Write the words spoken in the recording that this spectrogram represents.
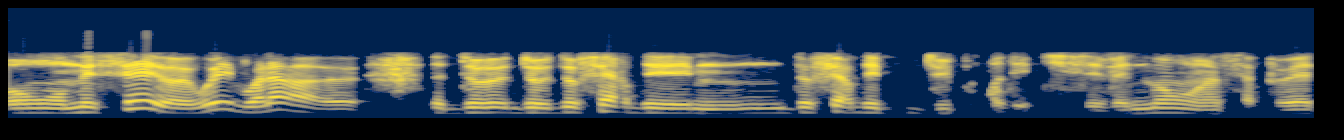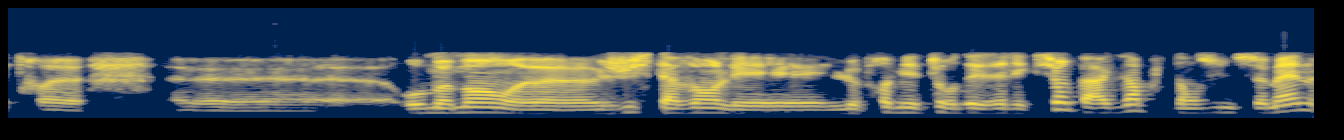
on essaie, oui, voilà, de, de, faire des de faire des, des petits événements. Hein, ça peut être au moment juste avant le premier tour des élections, par exemple, dans une semaine,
